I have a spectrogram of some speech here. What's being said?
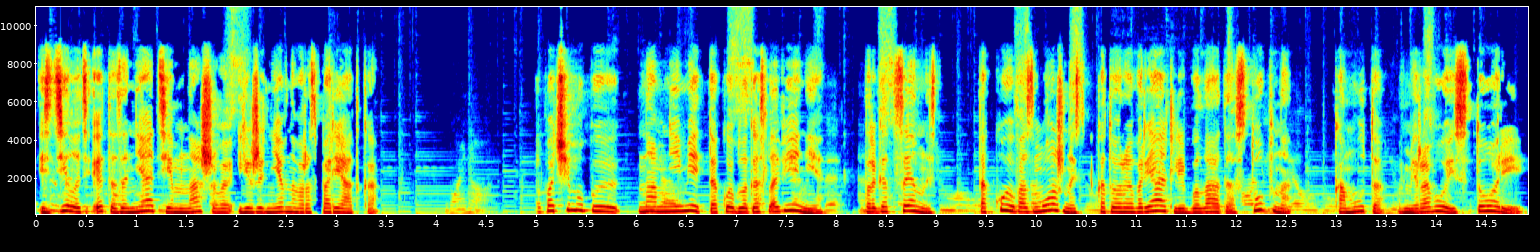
и сделать это занятием нашего ежедневного распорядка. А почему бы нам не иметь такое благословение, драгоценность, такую возможность, которая вряд ли была доступна кому-то в мировой истории?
